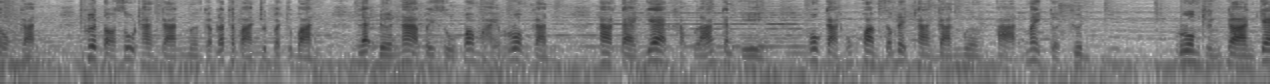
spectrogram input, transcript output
ตรงกัน เพื่อต่อสู้ทางการเมืองกับรัฐบาลชุดปัจจุบัน และเดินหน้าไปสู่เป้าหมายร่วมกัน หากแตกแยกหักล้างกันเอง โอกาสของความสำเร็จทางการเมืองอาจไม่เกิดขึ้น รวมถึงการแก้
